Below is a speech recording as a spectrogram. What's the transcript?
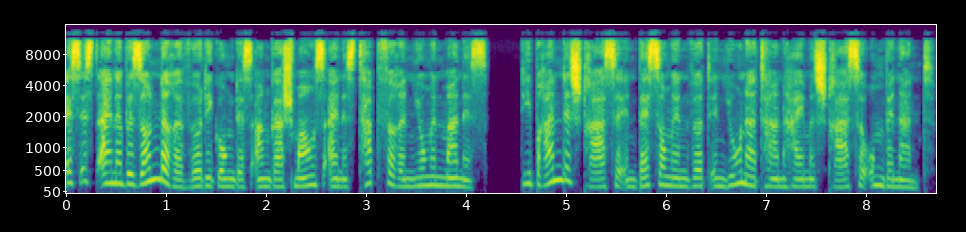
Es ist eine besondere Würdigung des Engagements eines tapferen jungen Mannes. Die Brandesstraße in Bessungen wird in Jonathan Heimes Straße umbenannt.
